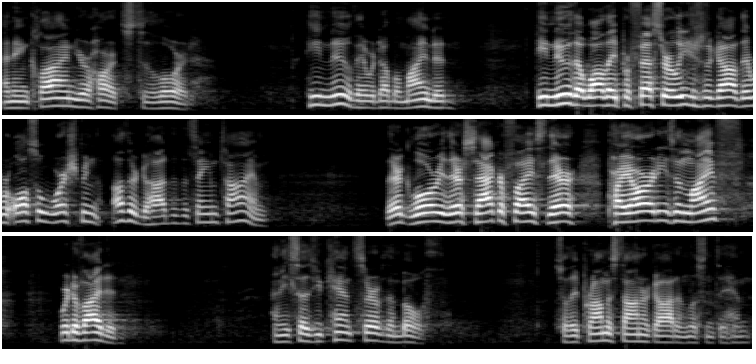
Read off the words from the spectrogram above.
and incline your hearts to the Lord. He knew they were double minded. He knew that while they professed their allegiance to God, they were also worshiping other gods at the same time. Their glory, their sacrifice, their priorities in life were divided. And he says, You can't serve them both. So they promised to honor God and listen to him.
